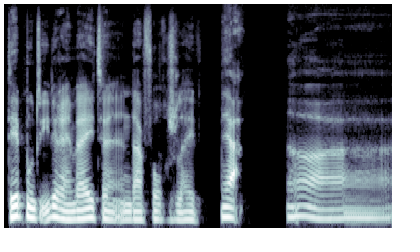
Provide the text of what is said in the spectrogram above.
Dit moet iedereen weten en daar volgens leven. Ah,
